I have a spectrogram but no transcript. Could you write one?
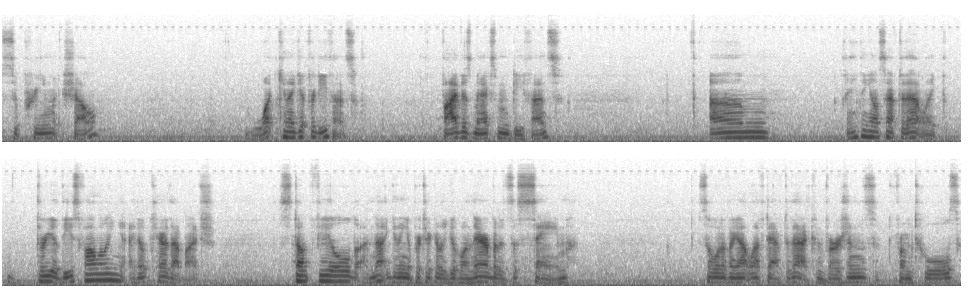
supreme shell. What can I get for defense? Five is maximum defense. Um, anything else after that? Like three of these following, I don't care that much. Stump Field, I'm not getting a particularly good one there, but it's the same. So what have I got left after that? Conversions from tools.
